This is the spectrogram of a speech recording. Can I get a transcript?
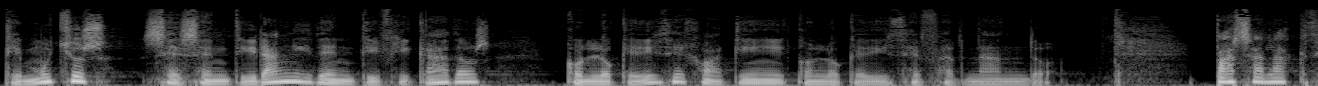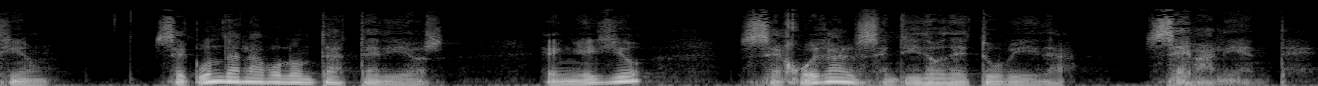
que muchos se sentirán identificados con lo que dice Joaquín y con lo que dice Fernando. Pasa la acción, secunda la voluntad de Dios. En ello se juega el sentido de tu vida. Sé valiente.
